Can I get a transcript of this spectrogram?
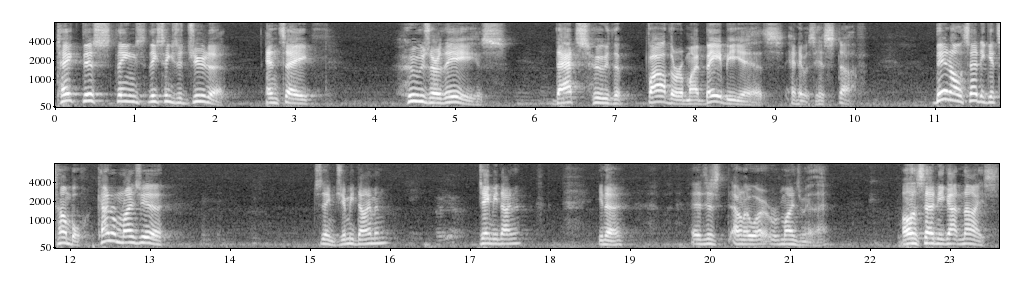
"Take this things, these things of Judah, and say, whose are these? That's who the father of my baby is." And it was his stuff. Then all of a sudden he gets humble. Kind of reminds you of what's his name, Jimmy Diamond, Oh, yeah. Jamie Diamond. You know, it just I don't know what it reminds me of that. All of a sudden he got nice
